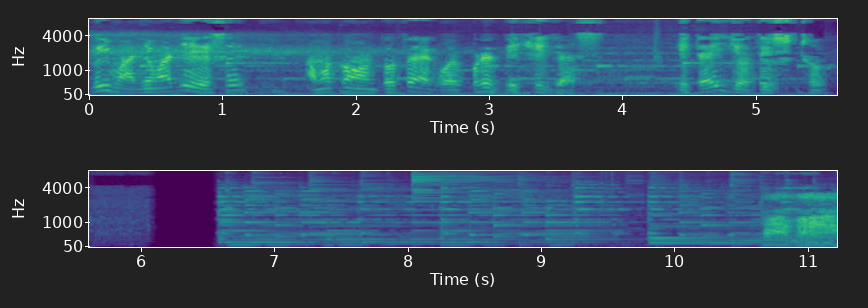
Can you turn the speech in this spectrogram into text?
তুই মাঝে মাঝে এসে আমাকে অন্তত একবার করে দেখে যাস। এটাই যথেষ্ট। বাবা,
